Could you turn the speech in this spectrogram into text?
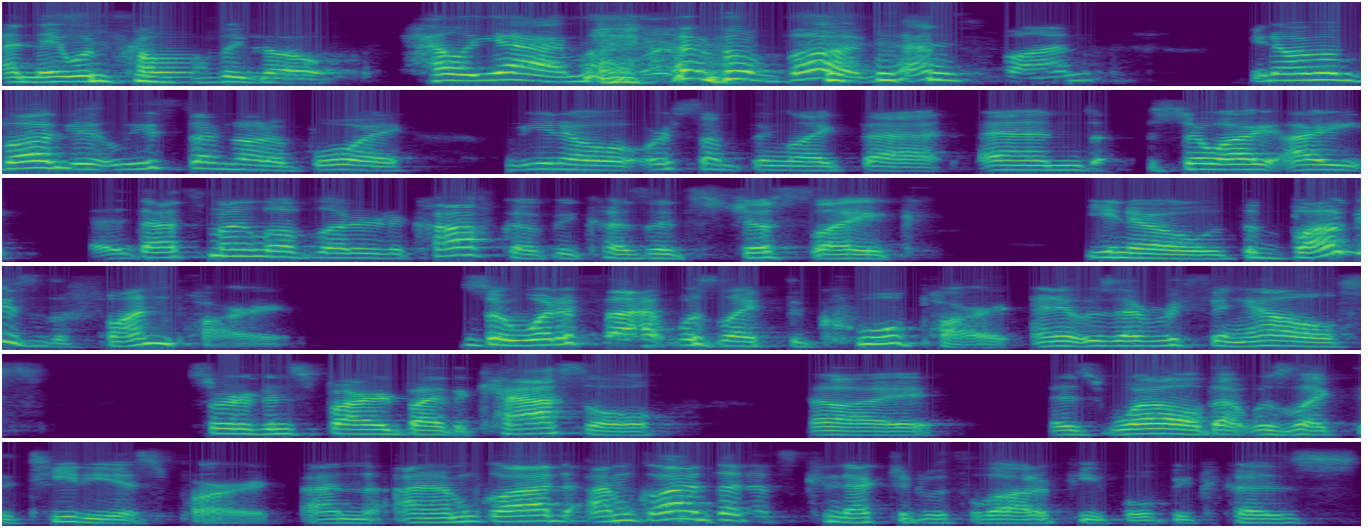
and they would probably go hell yeah i'm a, I'm a bug that's fun you know, I'm a bug, at least I'm not a boy, you know, or something like that. And so I, I that's my love letter to Kafka because it's just like, you know, the bug is the fun part. So what if that was like the cool part and it was everything else sort of inspired by the castle uh, as well that was like the tedious part. And I'm glad I'm glad that it's connected with a lot of people because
